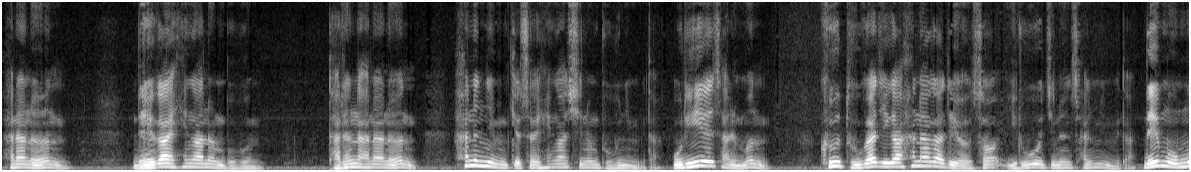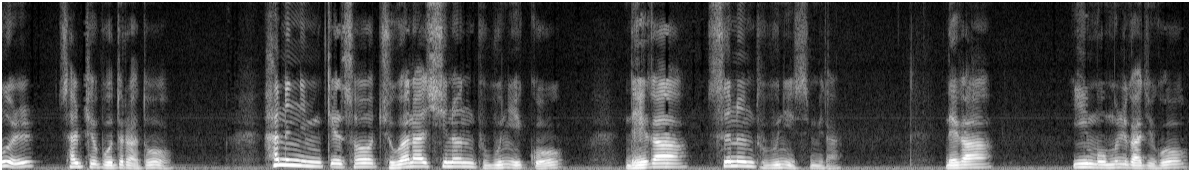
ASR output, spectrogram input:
하나는 내가 행하는 부분, 다른 하나는 하느님께서 행하시는 부분입니다. 우리의 삶은 그 두 가지가 하나가 되어서 이루어지는 삶입니다. 내 몸을 살펴보더라도 하느님께서 주관하시는 부분이 있고 내가 쓰는 부분이 있습니다. 내가 이 몸을 가지고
